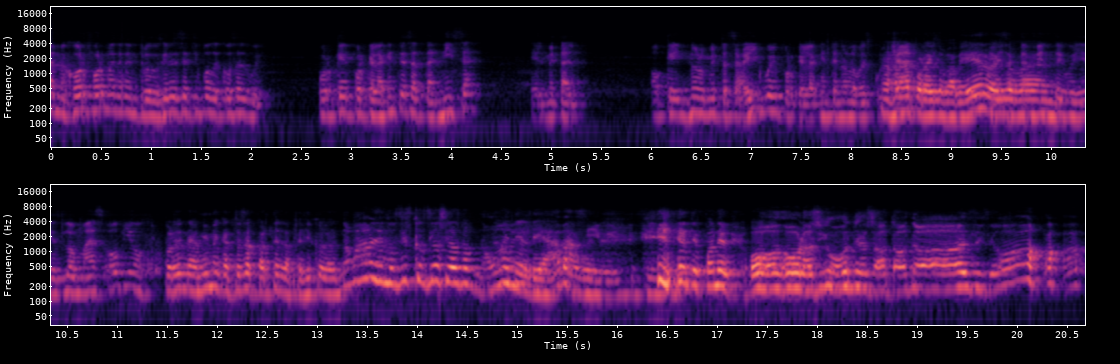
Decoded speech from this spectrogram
la mejor forma de introducir ese tipo de cosas, güey. ¿Por qué? Porque la gente sataniza el metal. Ok, no lo metas ahí, güey, porque la gente no lo va a escuchar. Ajá, por ahí lo va a ver, o ahí lo va Exactamente, güey, es lo más obvio. Por ejemplo, a mí me encantó esa parte en la película. No mames, en los discos Dios y Osborne. No, en el de ABBA, güey. Sí, güey. Y sí. te pone el adoración de Satanás. Y dice, "Oh".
